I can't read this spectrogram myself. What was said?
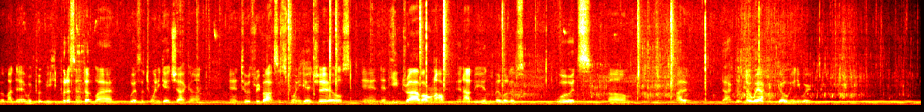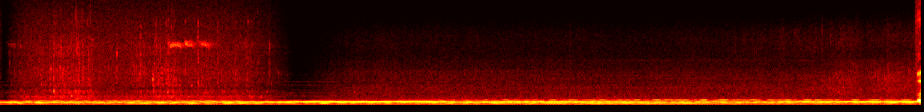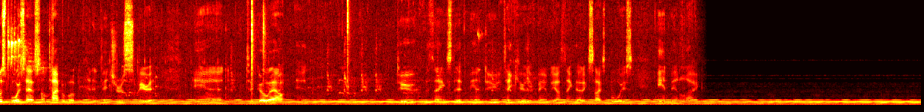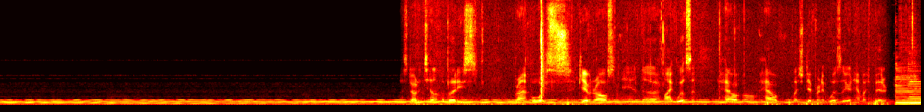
But my dad would put me, he'd put us in a duck blind with a 20 gauge shotgun and two or three boxes of 20 gauge shells, and then he'd drive on off, and I'd be in the middle of those woods. Um, I didn't, I, there's no way I could go anywhere. Most boys have some type of a, an adventurous spirit, and to go out and do the things that men do to take care of their family, I think that excites boys and men alike. I started telling my buddies, Bryant Boyce, Kevin Ross, and uh, Mike Wilson, how um, how much different it was there and how much better.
